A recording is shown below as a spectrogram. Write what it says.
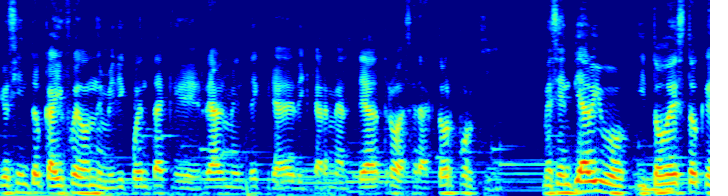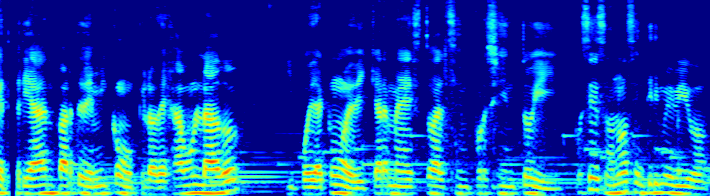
Yo siento que ahí fue donde me di cuenta que realmente quería dedicarme al teatro, a ser actor, porque me sentía vivo y todo esto que tenía en parte de mí como que lo dejaba a un lado y podía como dedicarme a esto al 100% y pues eso, ¿no? Sentirme vivo.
